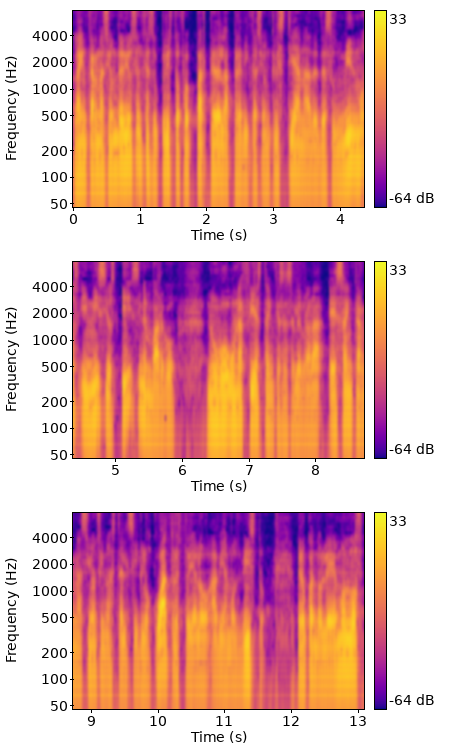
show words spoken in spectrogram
La encarnación de Dios en Jesucristo fue parte de la predicación cristiana desde sus mismos inicios y, sin embargo, no hubo una fiesta en que se celebrara esa encarnación sino hasta el siglo IV. Esto ya lo habíamos visto. Pero cuando leemos los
